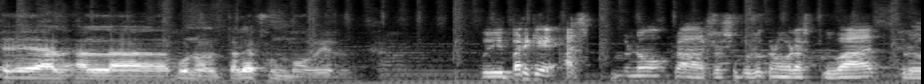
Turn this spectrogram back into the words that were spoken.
Eh, al, al, la- bueno, al telèfon mòbil. Vull dir perquè, has, no, clar, això suposo que no ho hauràs provat, però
